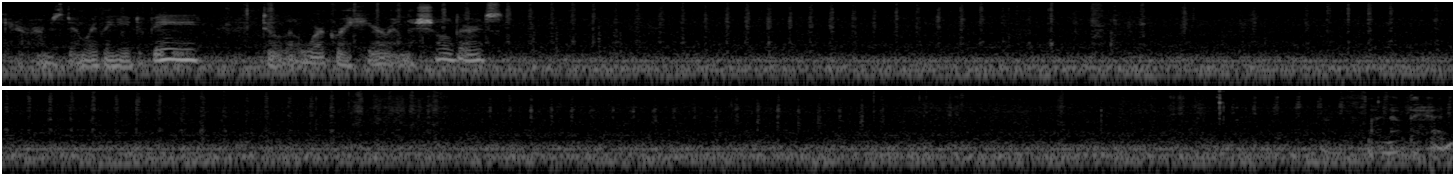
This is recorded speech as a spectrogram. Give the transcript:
Get our arms down where they need to be. Do a little work right here around the shoulders. Flatten out the head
